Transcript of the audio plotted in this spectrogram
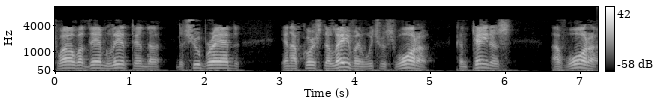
twelve of them lit, and the, the shewbread, and of course the laver, which was water, containers of water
